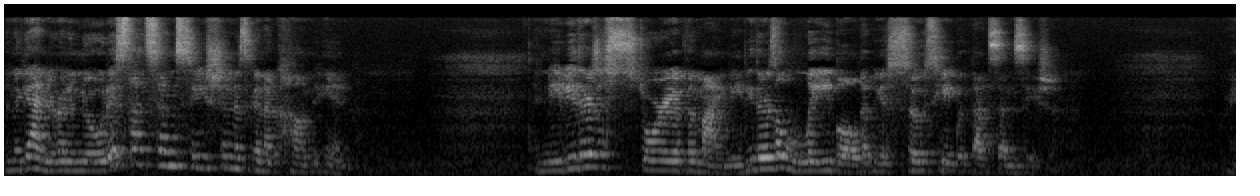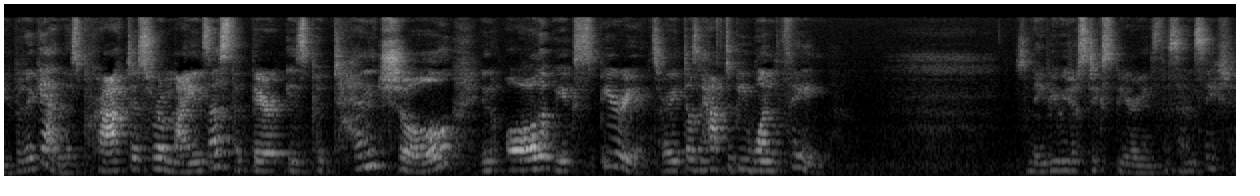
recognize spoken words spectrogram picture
And again, you're gonna notice that sensation is gonna come in. And maybe there's a story of the mind. Maybe there's a label that we associate with that sensation. Right? But again, this practice reminds us that there is potential in all that we experience, right? It doesn't have to be one thing. So maybe we just experience the sensation.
